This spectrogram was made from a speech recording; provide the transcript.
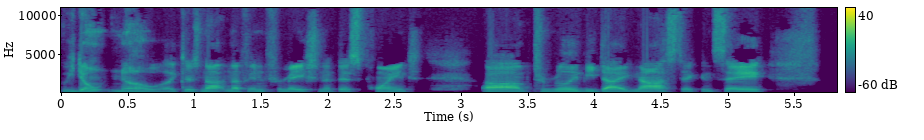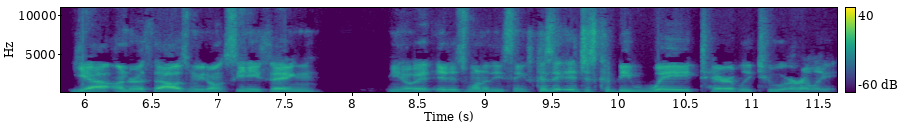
we don't know like there's not enough information at this point um, to really be diagnostic and say yeah under a thousand we don't see anything you know it, it is one of these things. Because it, it, just could be way terribly too early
